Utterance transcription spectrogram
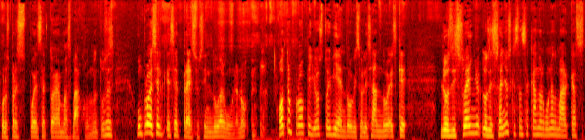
pues los precios pueden ser todavía más bajos. ¿no? Entonces, un pro es el, es el precio, sin duda alguna, ¿no? Otro pro que yo estoy viendo, visualizando, es que los diseños, los diseños que están sacando algunas marcas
